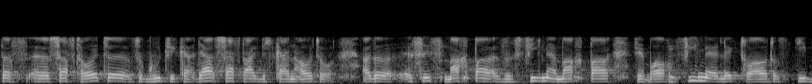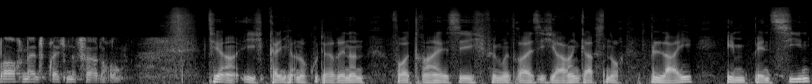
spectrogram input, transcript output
das äh, schafft heute so gut wie kein, ja, schafft eigentlich kein Auto. Also es ist machbar, es ist viel mehr machbar. Wir brauchen viel mehr Elektroautos, die brauchen entsprechende Förderung. Tja, ich kann mich auch noch gut erinnern, vor 30, 35 Jahren gab es noch Blei im Benzin.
